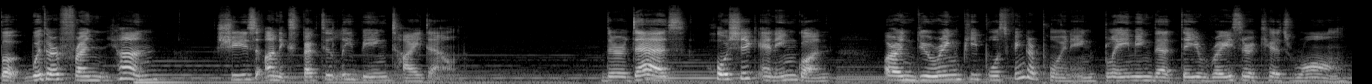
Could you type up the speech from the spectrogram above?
But with her friend Hyun, she's unexpectedly being tied down. Their dads, Hoshik and Ingwan, are enduring people's finger pointing, blaming that they raised their kids wrong.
